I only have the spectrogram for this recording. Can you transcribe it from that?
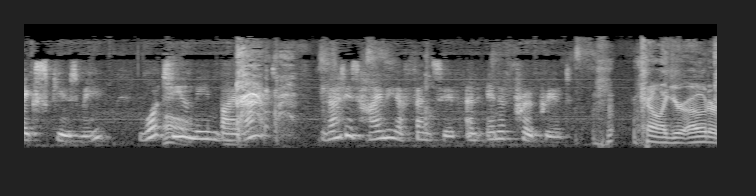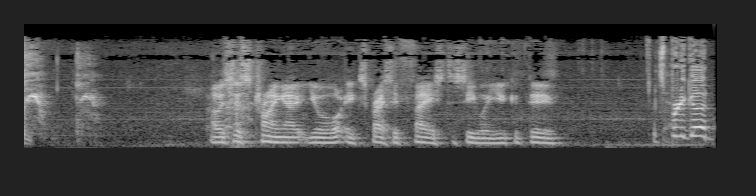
Excuse me? What do you mean by that? That is highly offensive and inappropriate. Kind of like your odor. I was just trying out your expressive face to see what you could do. It's pretty good.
